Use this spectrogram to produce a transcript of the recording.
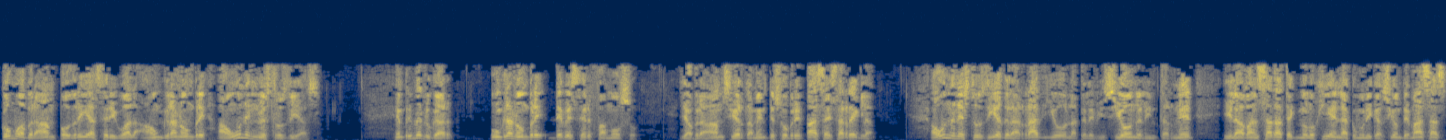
cómo Abraham podría ser igual a un gran hombre aún en nuestros días. En primer lugar, un gran hombre debe ser famoso. Y Abraham ciertamente sobrepasa esa regla. Aún en estos días de la radio, la televisión, el Internet y la avanzada tecnología en la comunicación de masas,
